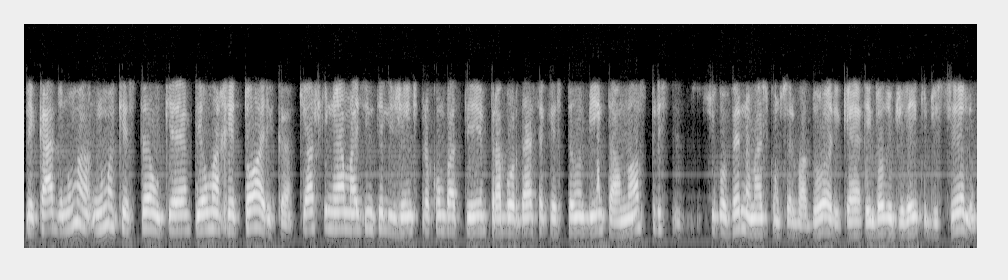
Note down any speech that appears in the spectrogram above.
pecado numa, numa questão que é ter uma retórica que eu acho que não é a mais inteligente para combater, para abordar essa questão ambiental. Nós precisamos se o governo é mais conservador e quer, tem todo o direito de sê-lo,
